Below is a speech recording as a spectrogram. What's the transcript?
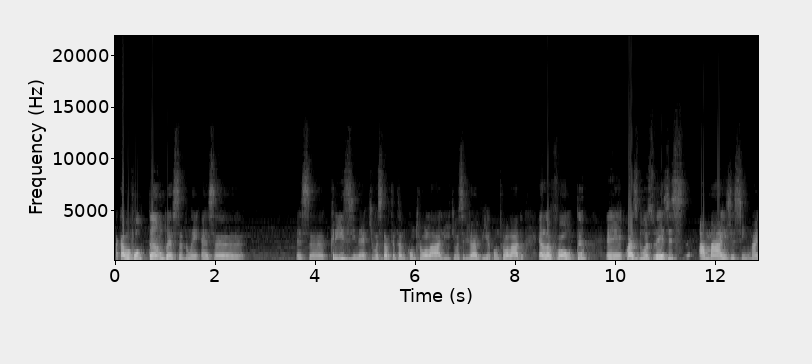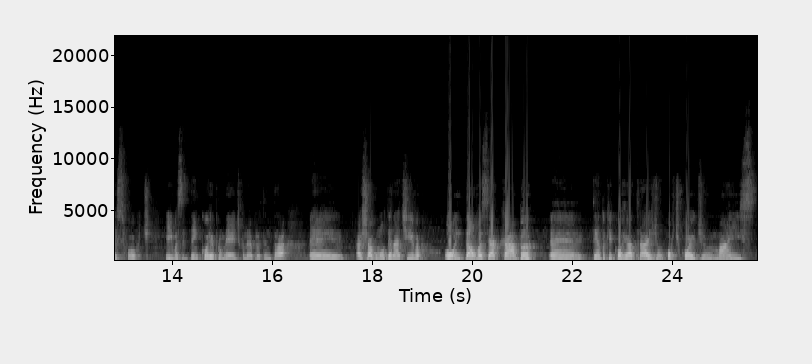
acaba voltando essa, essa essa crise, né, que você estava tentando controlar ali, que você já havia controlado, ela volta é, quase duas vezes a mais, assim, mais forte. E aí você tem que correr para o médico, né, para tentar é, achar alguma alternativa, ou então você acaba é, tendo que correr atrás de um corticoide mais,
